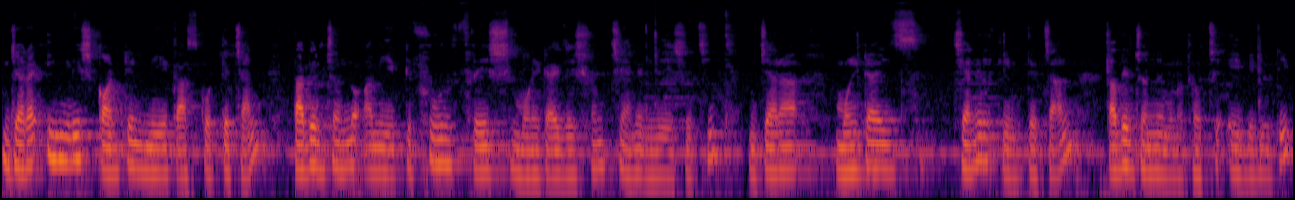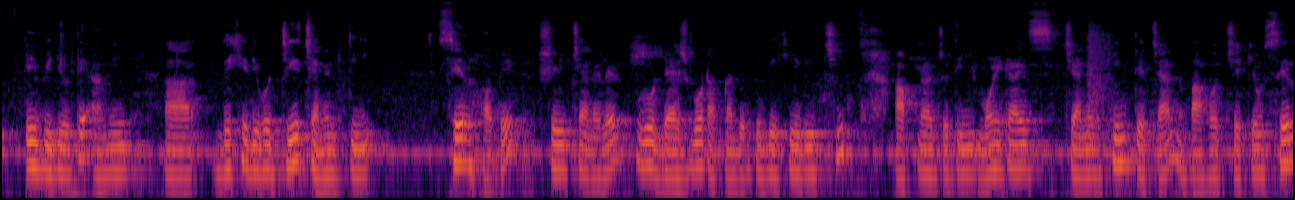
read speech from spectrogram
যারা ইংলিশ কন্টেন্ট নিয়ে কাজ করতে চান, তাদের জন্য আমি একটি ফুল ফ্রেশ মনিটাইজেশন চ্যানেল নিয়ে এসেছি। যারা মনিটাইজ চ্যানেল কিনতে চান, তাদের জন্য মূলত হচ্ছে এই ভিডিওটি। এই ভিডিওতে আমি দেখিয়ে দেব যে চ্যানেলটি সেল হবে, সেই চ্যানেলের পুরো ড্যাশবোর্ড আপনাদেরকে দেখিয়ে দিচ্ছি। আপনারা যদি মনিটাইজ চ্যানেল কিনতে চান বা হচ্ছে কেউ সেল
